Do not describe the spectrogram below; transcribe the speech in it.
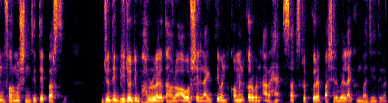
ইনফরমেশন দিতে পারছি। যদি ভিডিওটি ভালো লাগে তাহলে অবশ্যই লাইক দিবেন কমেন্ট করবেন, আর হ্যাঁ সাবস্ক্রাইব করে পাশের বেল আইকন বাজিয়ে দেবেন।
